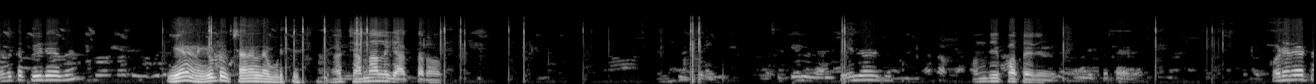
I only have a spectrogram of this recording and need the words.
ಎದಕ್ಕೆ ಪೀಡಿ ಅದು? ಏನಣ್ಣ ಯೂಟ್ಯೂಬ್ ಚಾನಲ್ ಬಿಡ್ತೀವಿ ಚಾನಲ್ಗೆ ಹಾಕ್ತಾರ ಅವ್ರು. ಒಂದು ಇಪ್ಪತ್ತೈದು ಕೊಡಿ ರೇಟ್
